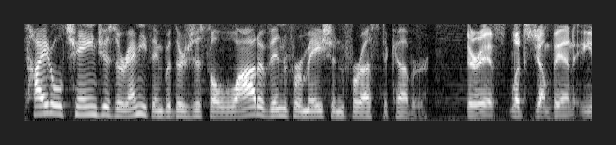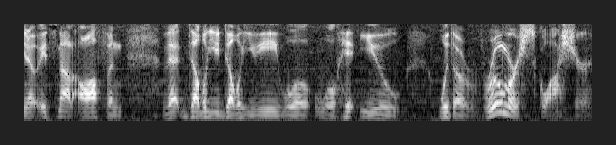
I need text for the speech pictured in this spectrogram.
title changes or anything but there's just a lot of information for us to cover There is. Let's jump in. You know, it's not often that WWE will will hit you with a rumor squasher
